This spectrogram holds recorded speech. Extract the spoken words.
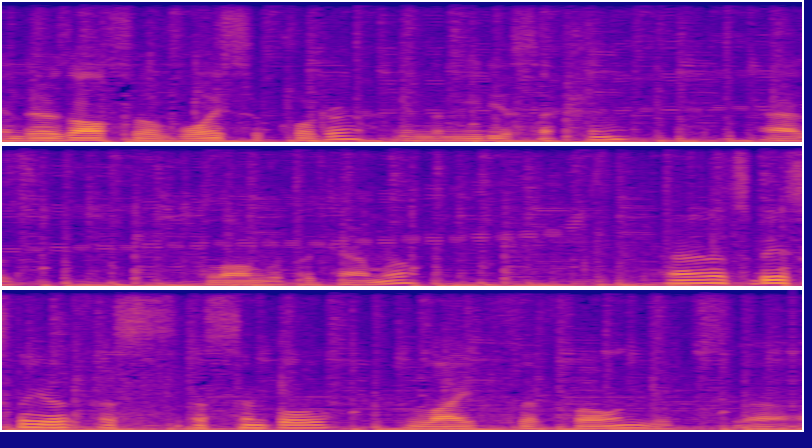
And there's also a voice recorder in the media section as along with the camera and it's basically a, a, a simple light flip phone that's uh,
